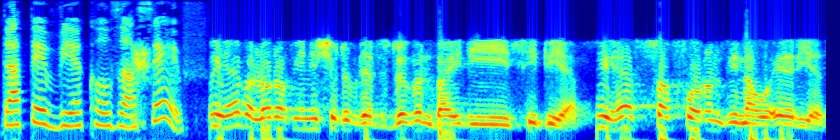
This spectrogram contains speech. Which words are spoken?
that their vehicles are safe? We have a lot of initiative that's driven by the CPF. We have sub forums in our areas.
